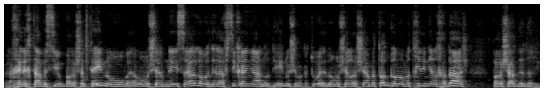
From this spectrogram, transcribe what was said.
ולכן נכתב בסיום פרשתנו, ויאמר משה על בני ישראל גומר כדי להפסיק העניין. הודיענו שבכתוב וידבר משה לראשי המטות גומר, מתחיל עניין חדש, פרשת נדרים.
